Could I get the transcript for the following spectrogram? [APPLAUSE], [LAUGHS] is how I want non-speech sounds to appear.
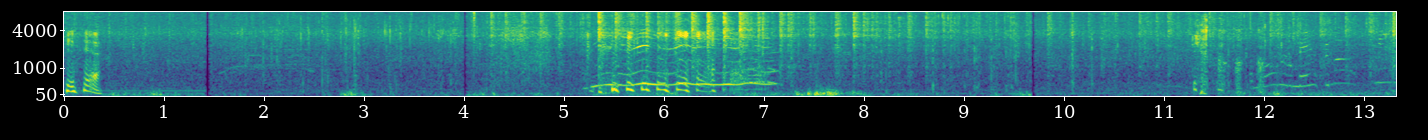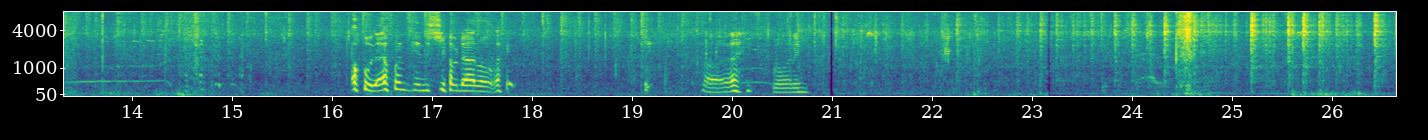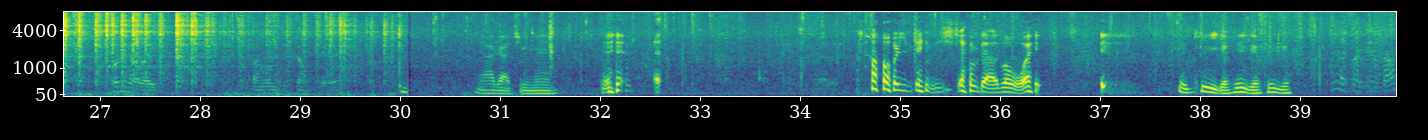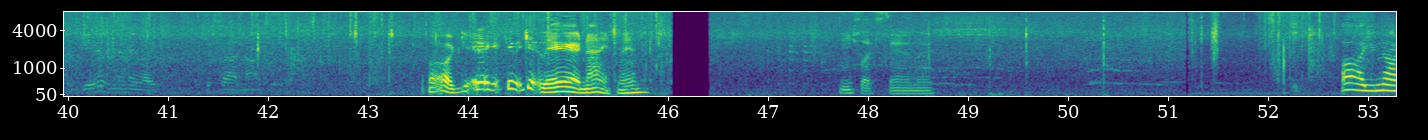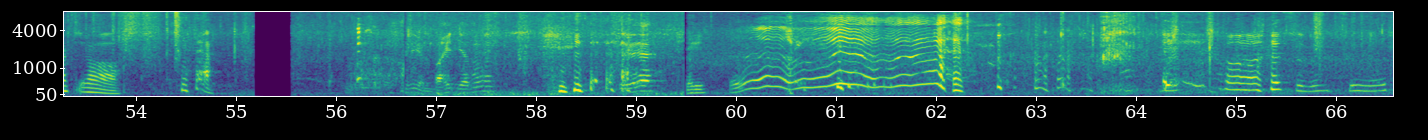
[LAUGHS] yeah. [LAUGHS] oh, that one's getting shoved out of the way. Oh, that's funny. Funny how like some of them just don't care. Yeah, I got you, man. [LAUGHS] oh, he's getting shoved out of the way. Here you go, here you go, here you go. Yeah, it's like they're about to get it and then they like decide not to. Oh, get it, get it, get it. There, nice, man. He's like standing there. Oh, you knocked it off. Yeah. [LAUGHS] Did he even bite the other one? That? Ready? oh, that's thing ever.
